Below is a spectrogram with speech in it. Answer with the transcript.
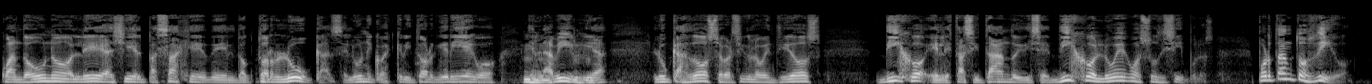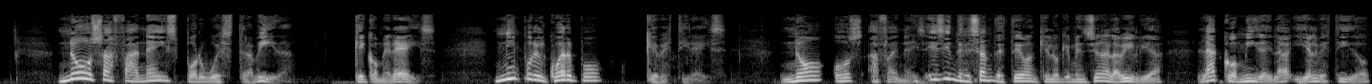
Cuando uno lee allí el pasaje del doctor Lucas, el único escritor griego en la Biblia, Lucas 12, versículo 22, dijo, él está citando y dice, dijo luego a sus discípulos, por tanto os digo, no os afanéis por vuestra vida, que comeréis, ni por el cuerpo que vestiréis. No os afanéis. Es interesante, Esteban, que lo que menciona la Biblia, la comida y, la, y el vestido,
